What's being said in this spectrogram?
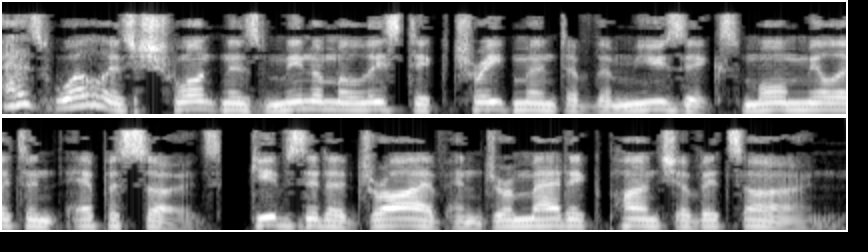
as well as Schwantner's minimalistic treatment of the music's more militant episodes, gives it a drive and dramatic punch of its own.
